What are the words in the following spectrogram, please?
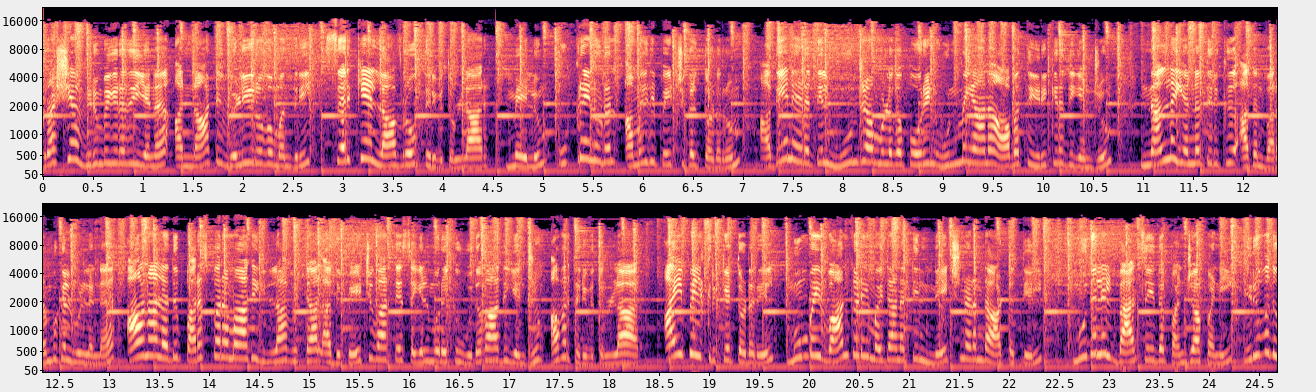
ரஷ்யா விரும்புகிறது என அந்நாட்டு வெளியுறவு மந்திரி செர்கே லாவ்ரோவ் தெரிவித்துள்ளார். மேலும் உக்ரைனுடன் அமைதி பேச்சுகள் தொடரும். அதே நேரத்தில் மூன்றாம் உலக போரின் உண்மையான ஆபத்து இருக்கிறது என்றும் நல்ல எண்ணத்திற்கு அதன் வரம்புகள் உள்ளன. ஆனால் அது பரஸ்பரமாக இல்லாவிட்டால் அது பேச்சுவார்த்தை செயல்முறைக்கு உதவாது என்றும் அவர் தெரிவித்துள்ளார். ஐபிஎல் கிரிக்கெட் தொடரில் மும்பை வான்கடை மைதானத்தில் நேற்று நடந்த ஆட்டத்தில் முதலில் பேட் செய்த பஞ்சாப் அணி இருபது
